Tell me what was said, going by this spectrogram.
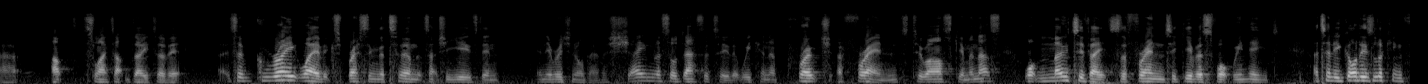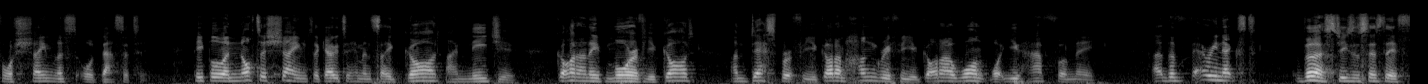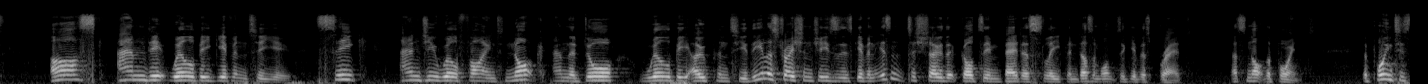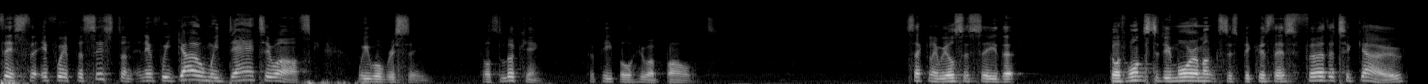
uh, up, slight update of it. It's a great way of expressing the term that's actually used in, in the original there. The shameless audacity that we can approach a friend to ask him. And that's what motivates the friend to give us what we need. I tell you, God is looking for shameless audacity. People who are not ashamed to go to him and say, God, I need you. God, I need more of you. God, I'm desperate for you. God, I'm hungry for you. God, I want what you have for me. At the very next verse, Jesus says this Ask and it will be given to you. Seek and you will find. Knock and the door will be open to you. The illustration Jesus is given isn't to show that God's in bed asleep and doesn't want to give us bread. That's not the point. The point is this that if we're persistent and if we go and we dare to ask, we will receive. God's looking for people who are bold. Secondly, we also see that God wants to do more amongst us because there's further to go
